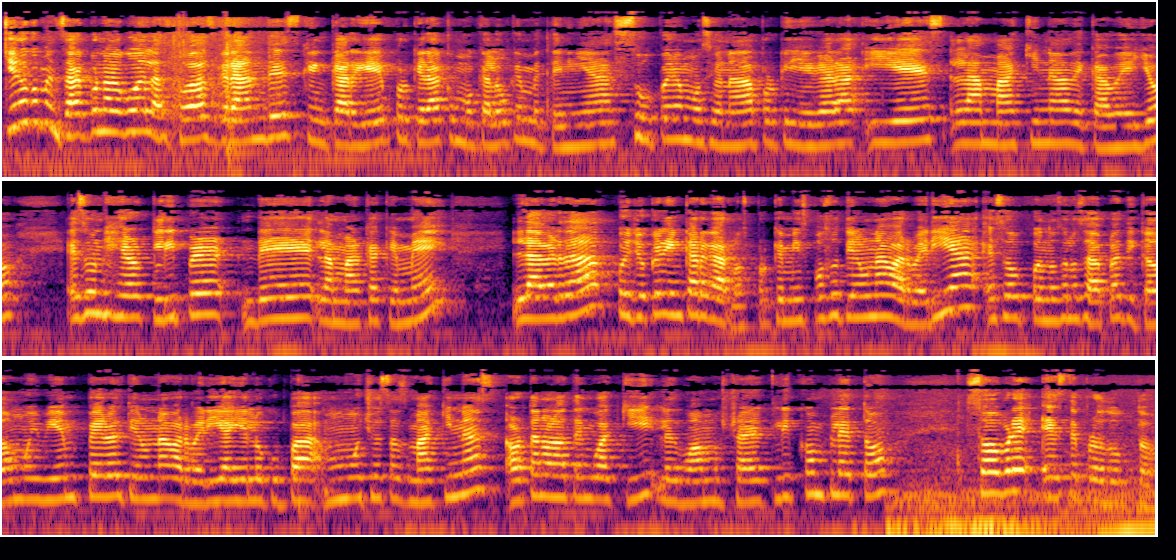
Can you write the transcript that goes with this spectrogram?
Quiero comenzar con algo de las cosas grandes que encargué porque era como que algo que me tenía súper emocionada porque llegara y es la máquina de cabello. Es un hair clipper de la marca Kemei. La verdad, pues yo quería encargarlos porque mi esposo tiene una barbería, eso pues no se los había platicado muy bien, pero él tiene una barbería y él ocupa mucho estas máquinas. Ahorita no la tengo aquí, les voy a mostrar el clip completo sobre este producto.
